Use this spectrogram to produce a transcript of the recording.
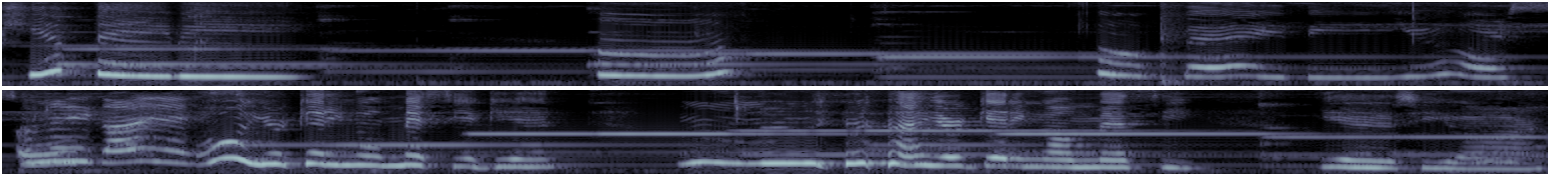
Cute baby. Oh, are so Oh, no, you got it. Oh, you're getting all messy again. Mm, you're getting all messy. Yes, you are.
